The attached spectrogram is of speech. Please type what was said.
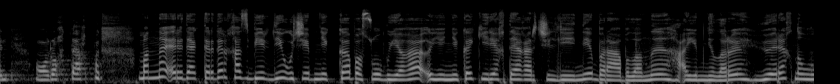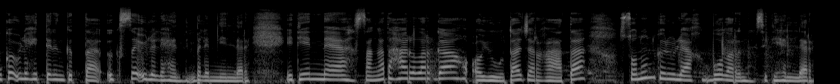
кабинеттен оңорохтаахпыт. Манна редактордер хаз бирди учебникка пособуяга ыйынника кирехтәгәрчилдиини барабыланы айымнылары үерек наука үләхеттерин кытта ыкса үлелеген белемнелер. Итенне саңа тахарыларга оюта жаргаата сонун көрүләх боларын сетихеллер.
